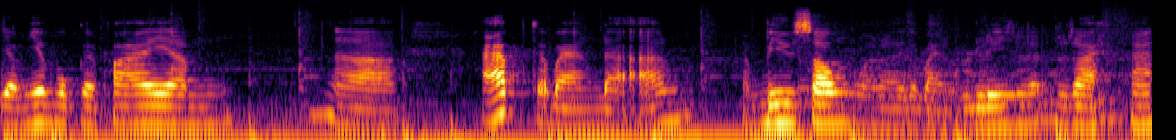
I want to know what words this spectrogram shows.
Giống như một cái file um, à, app các bạn đã build xong và rồi các bạn release ra ha.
